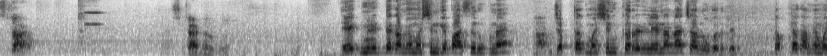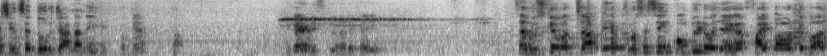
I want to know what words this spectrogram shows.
स्टार्ट स्टार्ट हो गया एक मिनट तक हमें मशीन के पास से रुकना है. हाँ। जब तक मशीन करंट लेना ना चालू कर दे तब तक हमें मशीन से दूर जाना नहीं है. ओके हाँ डिस्प्ले में दिखाइए सर उसके बाद जब ये प्रोसेसिंग कंप्लीट हो जाएगा फाइव आवर के बाद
